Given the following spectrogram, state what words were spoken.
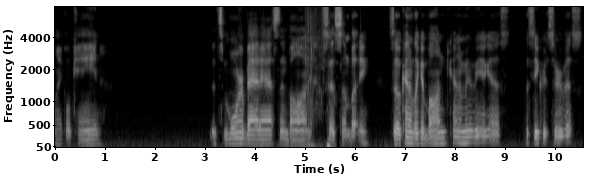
Michael Caine. It's more badass than Bond, says somebody. So kind of like a Bond kind of movie, I guess. The Secret Service.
